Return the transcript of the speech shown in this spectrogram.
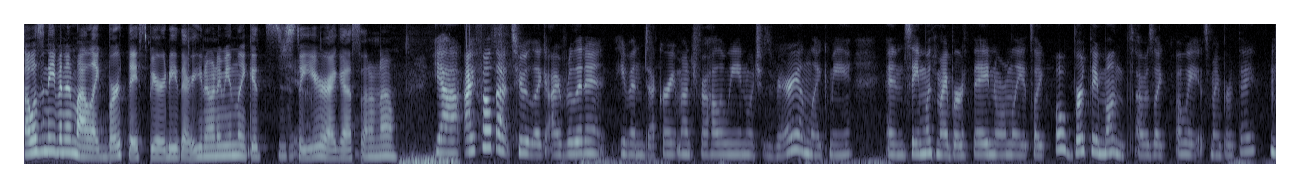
I wasn't even in my like birthday spirit either. You know what I mean? Like it's just a year, I guess. I don't know. Yeah, I felt that too. Like, I really didn't even decorate much for Halloween, which is very unlike me. And same with my birthday. Normally it's like, oh, birthday month. I was like, oh, wait, it's my birthday?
